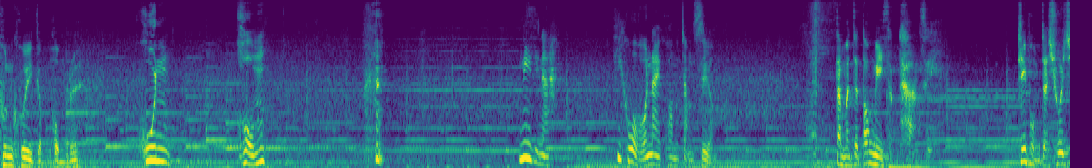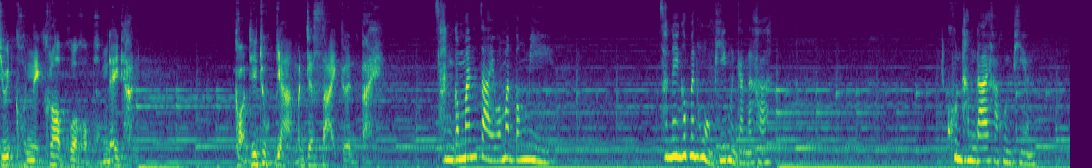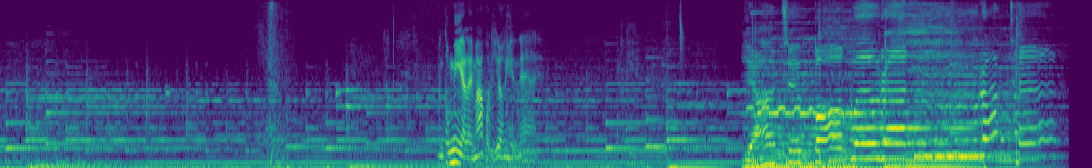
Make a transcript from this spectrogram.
คุณคุยกับผมหรือ คุณ ผม นี่สินะ ที่เขาบอกว่านายความจำเสื่อม แต่มันจะต้องมีสักทางสิ ที่ผมจะช่วยชีวิตคนในครอบครัวของผมได้ทัน ก่อนที่ทุกอย่างมันจะสายเกินไป ฉันก็มั่นใจว่ามันต้องมี ฉันเองก็เป็นห่วงพีทเหมือนกันนะคะ คุณทำได้ค่ะคุณเพียร มันต้องมีอะไรมากกว่าที่เราเห็นแน่ อยากจะบอกว่ารัก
